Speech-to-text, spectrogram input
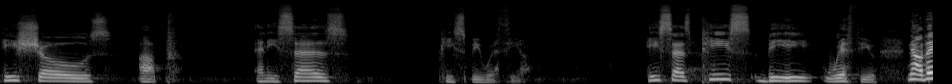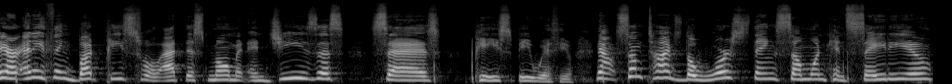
he shows up and he says, Peace be with you. He says, Peace be with you. Now, they are anything but peaceful at this moment, and Jesus says, Peace be with you. Now, sometimes the worst thing someone can say to you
